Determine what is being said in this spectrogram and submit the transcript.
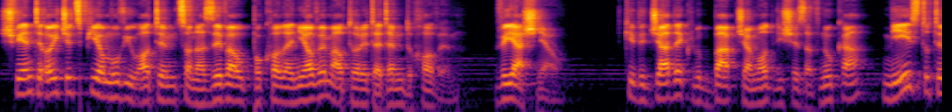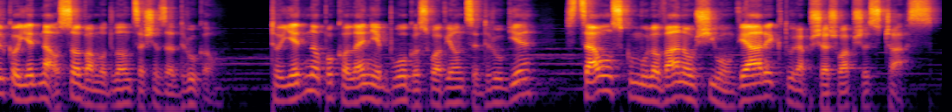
Święty Ojciec Pio mówił o tym, co nazywał pokoleniowym autorytetem duchowym. Wyjaśniał, kiedy dziadek lub babcia modli się za wnuka, nie jest to tylko jedna osoba modląca się za drugą. To jedno pokolenie błogosławiące drugie z całą skumulowaną siłą wiary, która przeszła przez czas.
